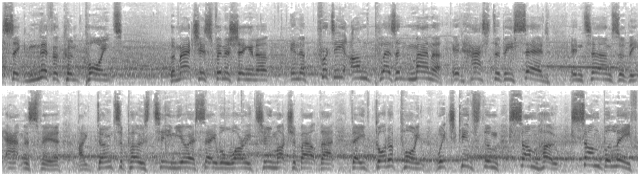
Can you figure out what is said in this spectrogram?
significant point. The match is finishing in a in a pretty unpleasant manner, it has to be said, in terms of the atmosphere. I don't suppose Team USA will worry too much about that. They've got a point which gives them some hope, some belief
